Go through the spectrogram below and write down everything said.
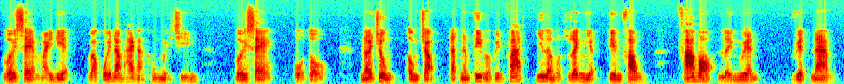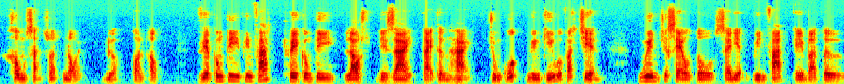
với xe máy điện và cuối năm 2019 với xe ô tô. Nói chung, ông Trọng đặt niềm tin vào VinFast như là một doanh nghiệp tiên phong, phá bỏ lời nguyền Việt Nam không sản xuất nổi được còn ốc. Việc công ty VinFast thuê công ty Laos Design tại Thượng Hải, Trung Quốc nghiên cứu và phát triển nguyên chiếc xe ô tô xe điện VinFast E34,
